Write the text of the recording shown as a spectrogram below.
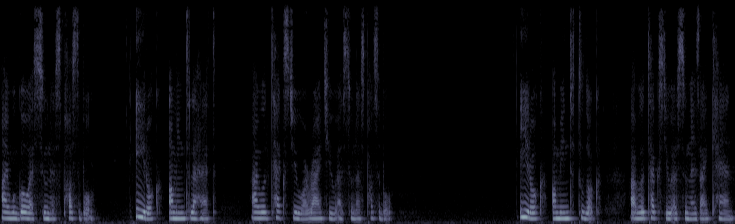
I will go as soon as possible. Írok, amint lehet. I will text you or write you as soon as possible. Írok, amint tudok. I will text you as soon as I can.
